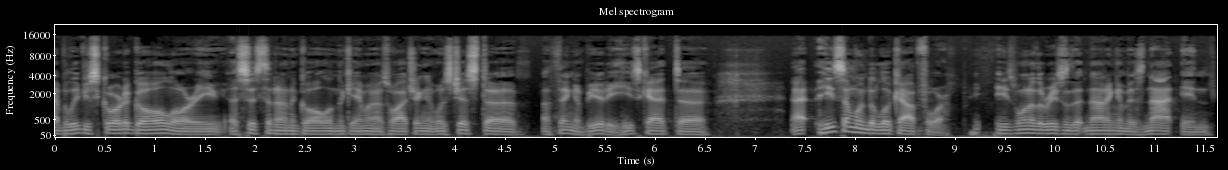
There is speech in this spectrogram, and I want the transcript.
I believe he scored a goal or he assisted on a goal in the game I was watching. It was just a, a thing of beauty. He's got uh, uh, he's someone to look out for. He's one of the reasons that Nottingham is not in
